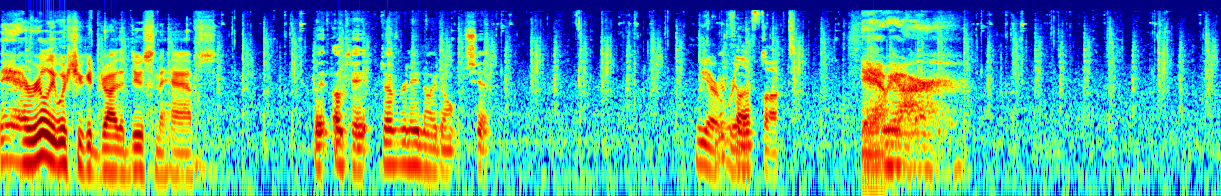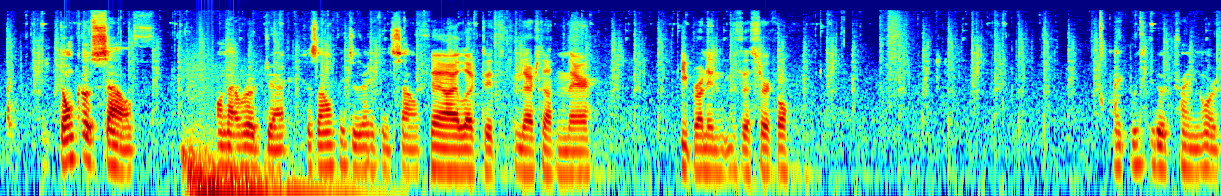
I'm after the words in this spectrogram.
Man, I really wish you could drive the deuce and a halves. Wait, okay. Do I have a grenade? No, I don't. Shit. We are You're really fucked. fucked. Yeah, we are. Don't go south on that road, Jack, because I don't think there's anything south. No, I looked. It. There's nothing there. Keep running with the circle. Like, we can go try north.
